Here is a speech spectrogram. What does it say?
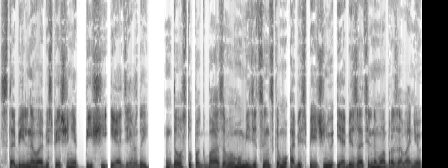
стабильного обеспечения пищей и одеждой, доступа к базовому медицинскому обеспечению и обязательному образованию,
